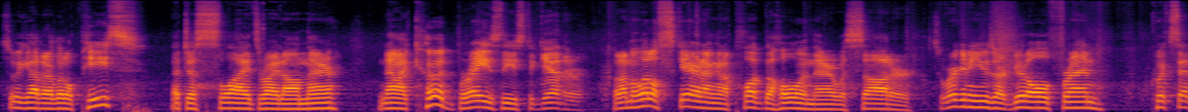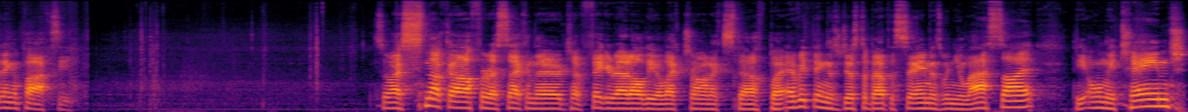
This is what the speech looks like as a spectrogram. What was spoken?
So we got our little piece. That just slides right on there. Now I could braze these together, but I'm a little scared I'm going to plug the hole in there with solder. So we're going to use our good old friend, quick setting epoxy. So I snuck off for a second there to figure out all the electronic stuff, but everything is just about the same as when you last saw it. The only change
